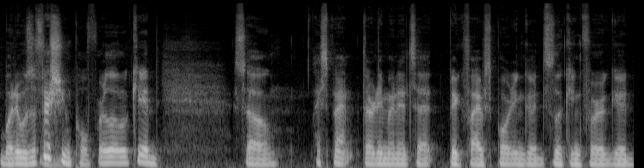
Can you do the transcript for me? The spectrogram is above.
but it was a fishing pole for a little kid so i spent 30 minutes at big five sporting goods looking for a good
